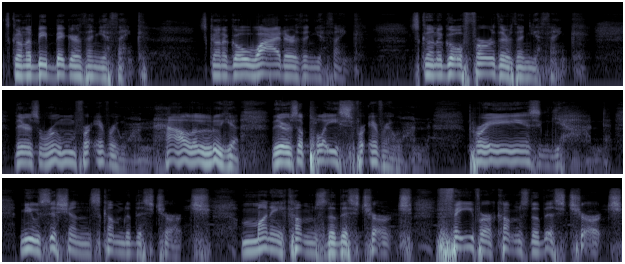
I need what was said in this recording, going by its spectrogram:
It's going to be bigger than you think. It's going to go wider than you think. It's going to go further than you think. There's room for everyone. Hallelujah. There's a place for everyone. Praise God. Musicians come to this church. Money comes to this church. Favor comes to this church.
